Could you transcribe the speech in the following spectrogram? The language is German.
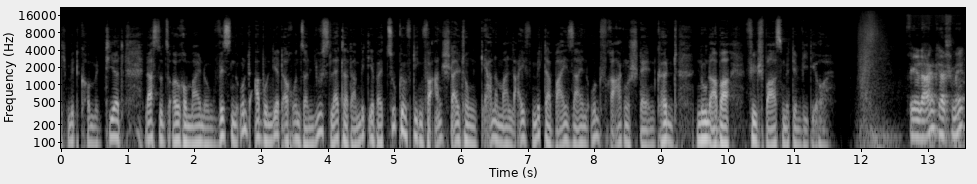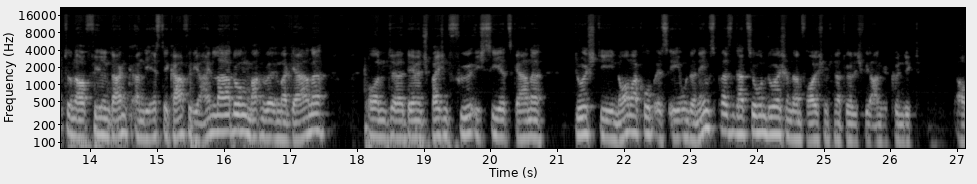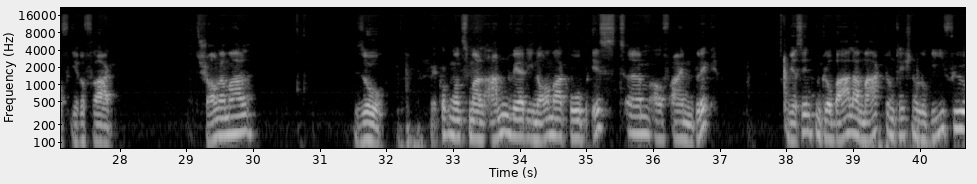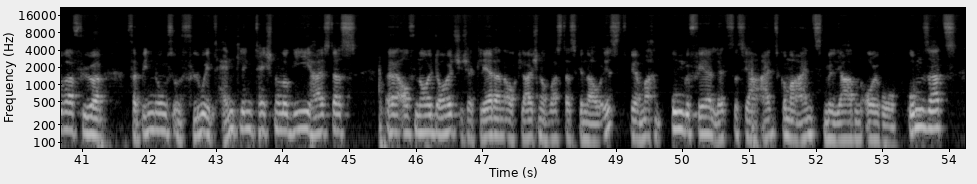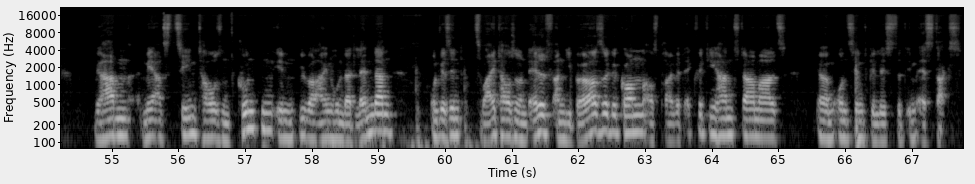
fleißig mit kommentiert. Lasst uns eure Meinung wissen und abonniert auch unseren Newsletter, damit ihr bei zukünftigen Veranstaltungen gerne mal live mit dabei sein und Fragen stellen könnt. Nun aber viel Spaß mit dem Video. Vielen Dank, Herr Schmidt, und auch vielen Dank an die SDK für die Einladung. Machen wir immer gerne. Und äh, dementsprechend führe ich Sie jetzt gerne durch die Norma Group SE Unternehmenspräsentation durch und dann freue ich mich natürlich, wie angekündigt, auf Ihre Fragen. Schauen wir mal. So, wir gucken uns mal an, wer die Norma Group ist, ähm, auf einen Blick. Wir sind ein globaler Markt- und Technologieführer für Verbindungs- und Fluid-Handling-Technologie, heißt das äh, auf Neudeutsch. Ich erkläre dann auch gleich noch, was das genau ist. Wir machen ungefähr letztes Jahr 1,1 Milliarden Euro Umsatz wir haben mehr als 10.000 Kunden in über 100 Ländern und wir sind 2011 an die Börse gekommen, aus Private Equity Hand damals ähm, und sind gelistet im SDAX.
